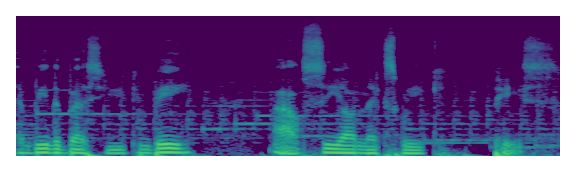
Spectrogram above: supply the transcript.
and be the best you can be. I'll see y'all next week. Peace.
